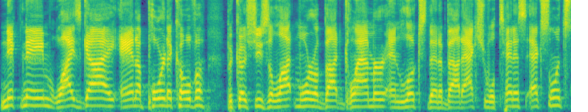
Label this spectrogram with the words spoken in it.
Nickname, wise guy, Anna Pornikova, because she's a lot more about glamour and looks than about actual tennis excellence.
